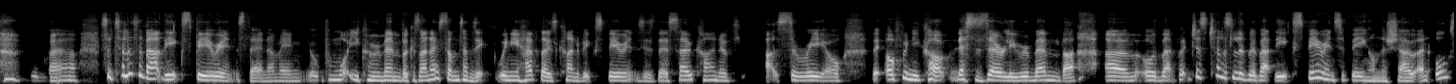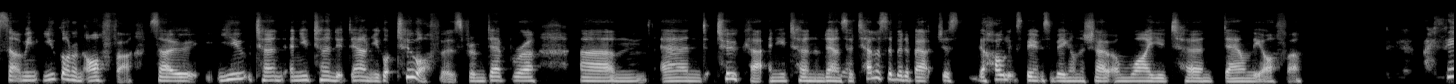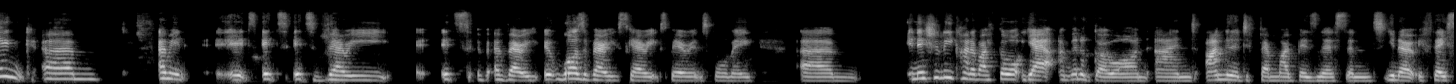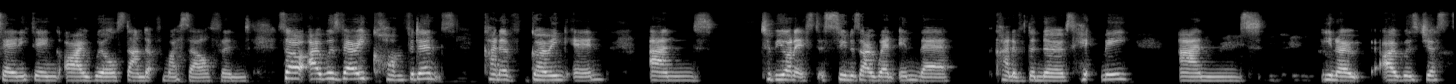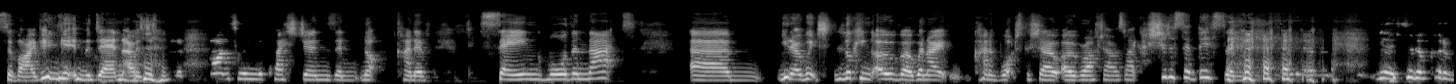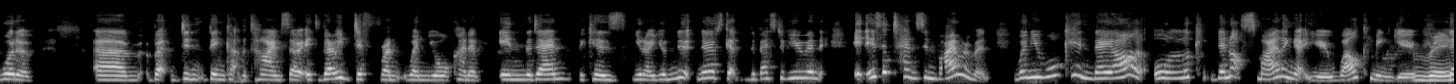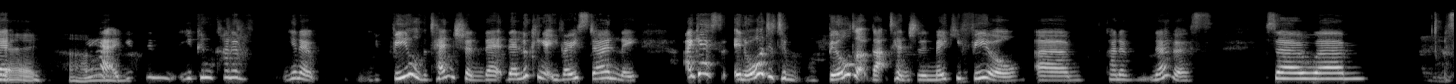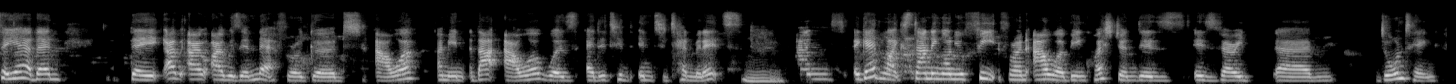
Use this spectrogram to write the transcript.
show. wow! So tell us about the experience then. I mean, from what you can remember, because I know sometimes it, when you have those kind of experiences, they're so kind of surreal that often you can't necessarily remember um, all that. But just tell us a little bit about the experience of being on the show, and also, I mean, you got an offer, so you turned and you turned it down. You got two offers from Deborah um, and Touker, and you turned them down. So tell us a bit about just the whole experience of being on the show and why you turned down the offer. I think, um, I mean, it's it's it's very it's a very it was a very scary experience for me um, initially kind of i thought yeah i'm going to go on and i'm going to defend my business and you know if they say anything i will stand up for myself. And so i was very confident kind of going in. And to be honest as soon as i went in there kind of the nerves hit me. And you know i was just surviving in the den. I was just kind of answering the questions and not kind of saying more than that um, you know, which looking over when I kind of watched the show over after, I was like, I should have said this, and you know, should have, could have, would have, um, but didn't think at the time. So it's very different when you're kind of in the den because you know your n- nerves get the best of you, and it is a tense environment. When you walk in, they are all looking; they're not smiling at you, welcoming you. Really? Oh. Yeah, you can you can kind of you know feel the tension. They're they're looking at you very sternly I guess in order to build up that tension and make you feel um, kind of nervous. So um, so yeah, then they I, I, I was in there for a good hour. I mean that hour was edited into ten minutes, mm. and again, like standing on your feet for an hour being questioned is is very um, daunting.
